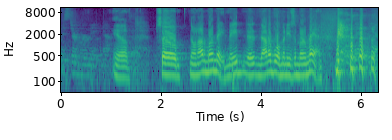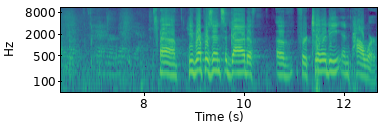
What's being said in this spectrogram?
Mr. Mermaid. Know, So, no, not a mermaid. Maid, uh, not a woman, he's a merman. Uh, he represents a god of, of fertility and power.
